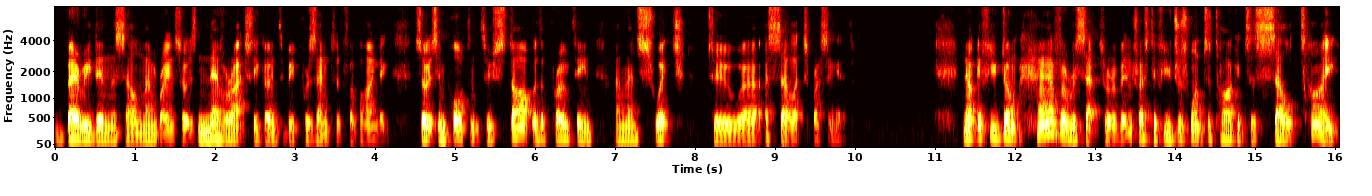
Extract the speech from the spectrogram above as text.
buried in the cell membrane. So it's never actually going to be presented for binding. So it's important to start with a protein and then switch to uh, a cell expressing it. Now, if you don't have a receptor of interest, if you just want to target a cell type,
